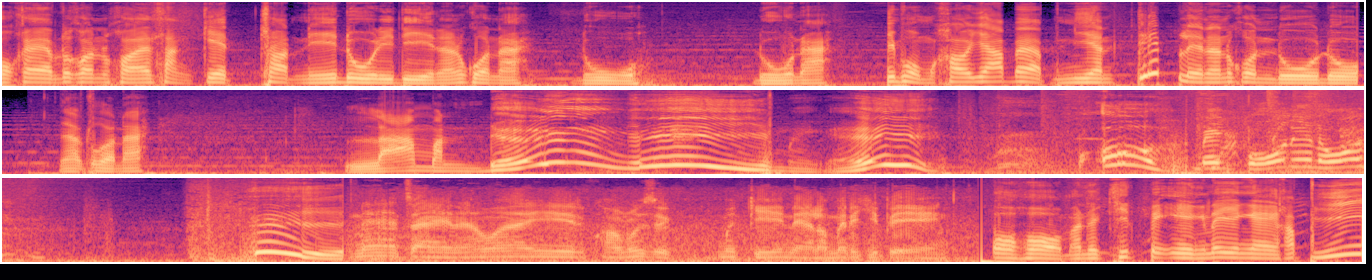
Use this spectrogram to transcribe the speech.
อเคครับทุกคนคอยสังเกตช็อตนี้ดูดีๆนะทุกคนนะดูดูนะนี่ผมเข้ายับแบบเนียนกริบเลยนะทุกคนดูดูนะครับทุกคนนะลามันเด้งเฮ้ยไม่งเฮ้ยโอ้แม่งโป้แน่นอนเฮ้ยแน่ใจนะว่าไอ้ความรู้สึกเมื่อกี้เนี่ยเราไม่ได้คิดไปเอง โอ้โห มันจะคิดไปเองได้ยังไงครับพี่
